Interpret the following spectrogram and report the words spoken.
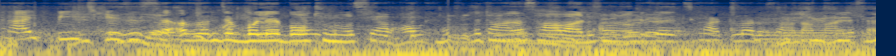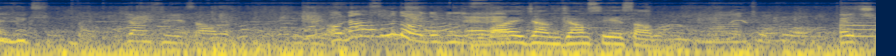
Kite Beach gezisi az önce voleybol turnuvası yaptık. Bir tane saha vardı sonra bizi çıkarttılar o sahadan maalesef. lüks can suyu hesabı. Oradan su mu doldurdunuz? Vay can, can suyu hesabı. pH,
